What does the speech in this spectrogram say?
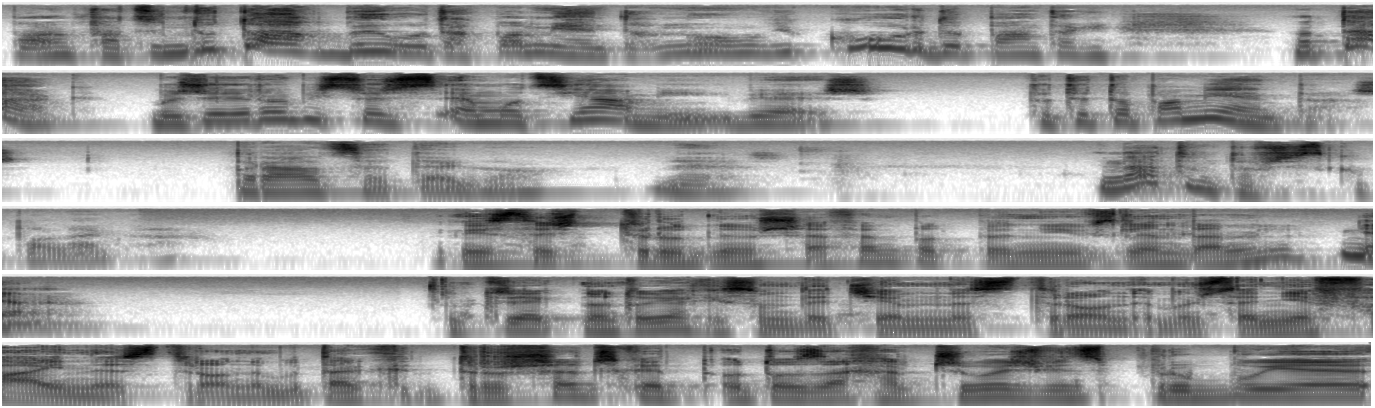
Pan facet, no tak było, tak pamiętam. No mówię, kurde, pan taki. No tak, bo jeżeli robisz coś z emocjami, wiesz, to ty to pamiętasz. Pracę tego, wiesz. I na tym to wszystko polega. Jesteś trudnym szefem pod pewnymi względami? Nie. No to, jak, no to jakie są te ciemne strony, bądź te niefajne strony? Bo tak troszeczkę o to zahaczyłeś, więc próbuję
